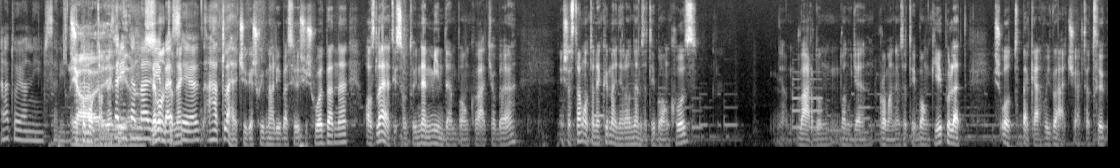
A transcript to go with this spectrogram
Hát olyan nincs szerintem. Ja, akkor mondtam neki, szerintem mellé de beszélt. Neki, hát lehetséges, hogy mellé beszélés is volt benne. Az lehet viszont, hogy nem minden bank váltja be. És aztán mondta neki, hogy menjen el a Nemzeti Bankhoz. Várdon van ugye Román Nemzeti Bank épület, és ott be kell, hogy váltsák. Tehát ők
